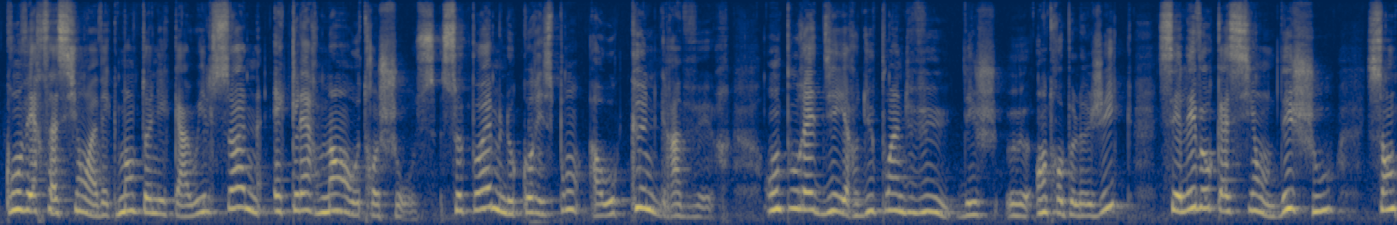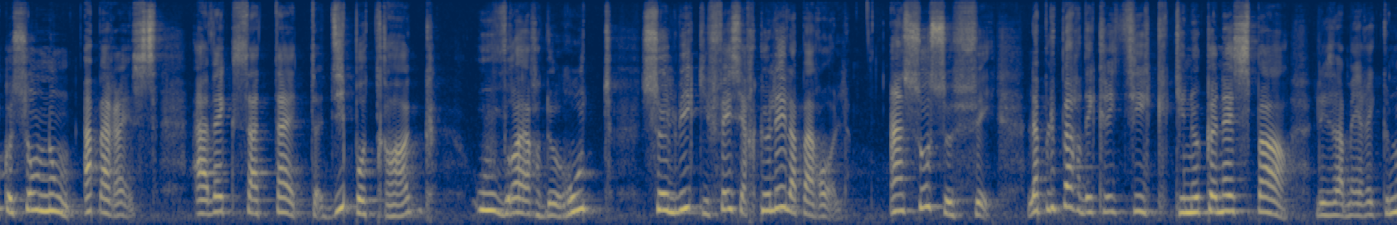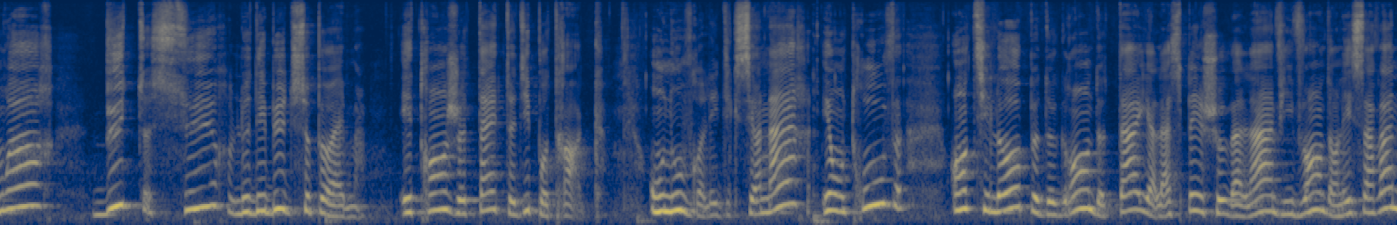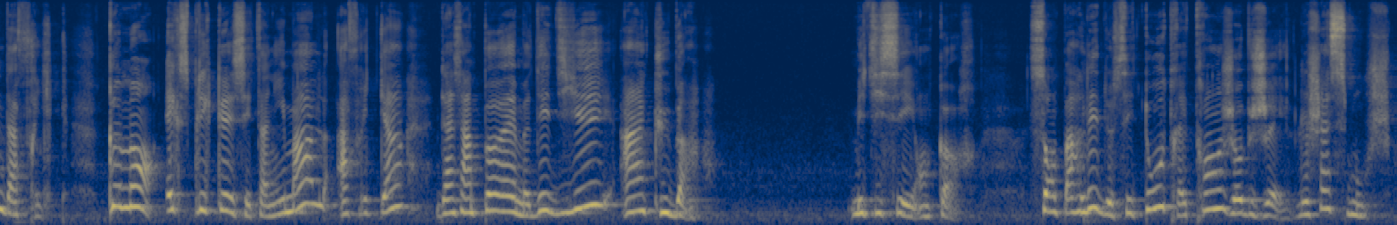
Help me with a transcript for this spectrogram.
Conversation avec Montonica Wilson est clairement autre chose. Ce poème ne correspond à aucune gravure. On pourrait dire, du point de vue des, euh, anthropologique, c'est l'évocation des choux sans que son nom apparaisse, avec sa tête d'hypotrague, ouvreur de route, celui qui fait circuler la parole. Un saut se fait. La plupart des critiques qui ne connaissent pas les Amériques noires bute sur le début de ce poème, Étrange tête d'Hippotraque. On ouvre les dictionnaires et on trouve antilope de grande taille à l'aspect chevalin vivant dans les savanes d'Afrique. Comment expliquer cet animal africain dans un poème dédié à un Cubain? Métissé encore. sans parler de cet autre étrange objet, le chasse-mouche.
